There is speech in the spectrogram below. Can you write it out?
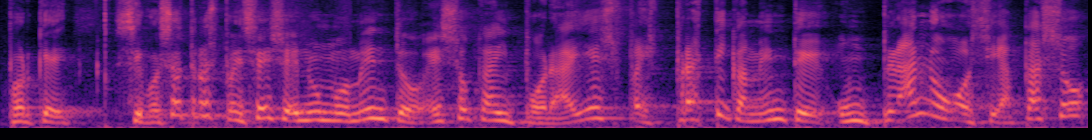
porque si vosotros pensáis en un momento, eso que hay por ahí es, prácticamente un plano, o si acaso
